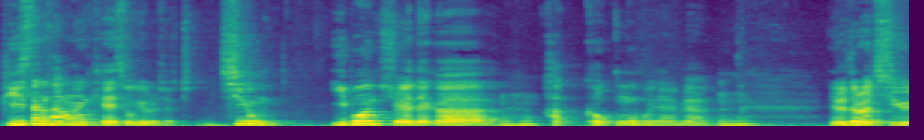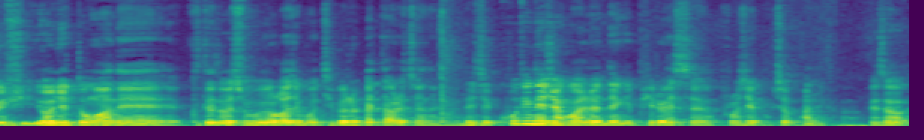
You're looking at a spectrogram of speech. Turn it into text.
비슷한 상황이 계속 이루어져. 지금 이번 주에 내가 음흠. 가- 겪은 거 뭐냐면 음, 예를 들어 지금 쉬- 연휴 동안에 그때도 지금 여러 가지 뭐 develop 했다 그랬잖아요. 근데 이제 coordination 관련된 게 필요했어요. 프로젝트 복잡하니까. 그래서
